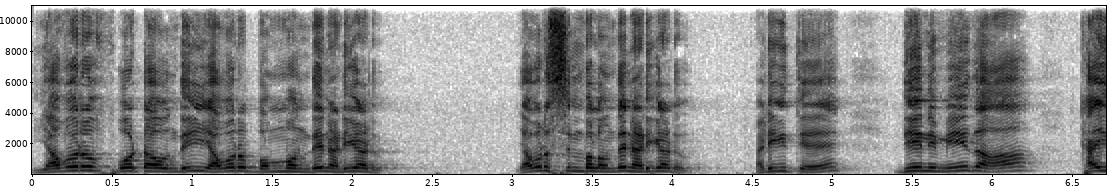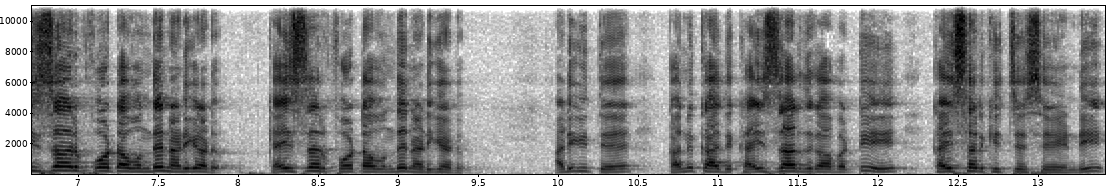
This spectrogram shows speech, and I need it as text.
ఎవరు ఫోటో ఉంది ఎవరు బొమ్మ ఉంది అని అడిగాడు. ఎవరు సింబల్ ఉంది అని అడిగాడు. అడిగితే దీని మీద కైజార్ ఫోటో ఉందని అని అడిగాడు. కైజార్ ఫోటో ఉందని అని అడిగాడు. అడిగితే కనుక అది కైజార్ది కాబట్టి కైసార్కి ఇచ్చేసేయండి.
